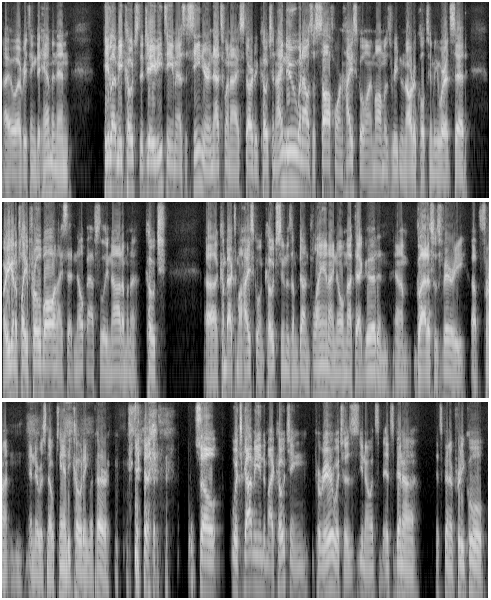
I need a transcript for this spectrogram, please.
I owe everything to him. And then he let me coach the JV team as a senior, and that's when I started coaching. I knew when I was a sophomore in high school, my mom was reading an article to me where it said are you going to play pro ball? And I said, nope, absolutely not. I'm going to coach, uh, come back to my high school and coach soon as I'm done playing. I know I'm not that good. And um, Gladys was very upfront and, and there was no candy coating with her. so, which got me into my coaching career, which is, you know, it's, it's been a, it's been a pretty cool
